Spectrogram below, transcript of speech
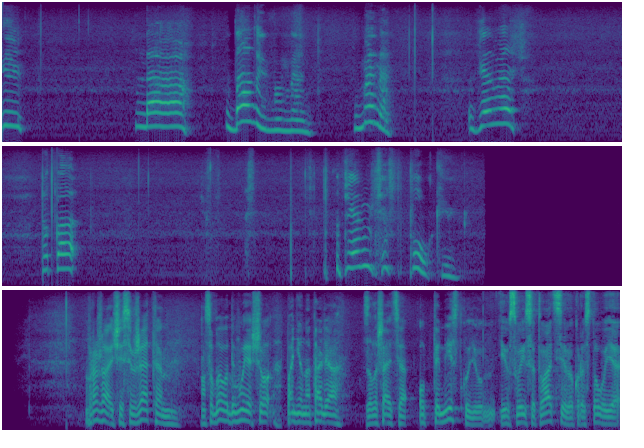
І на даний момент у мене з'явилась така з'явився спокій. Вражаючий сюжет. Особливо дивує, що пані Наталя залишається оптимісткою і в своїй ситуації використовує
